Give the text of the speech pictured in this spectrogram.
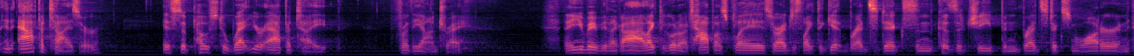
an appetizer is supposed to whet your appetite for the entree. Now you may be like, ah, I like to go to a tapas place, or I just like to get breadsticks and because they're cheap and breadsticks and water and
